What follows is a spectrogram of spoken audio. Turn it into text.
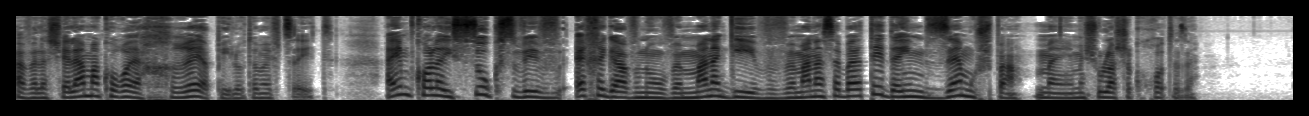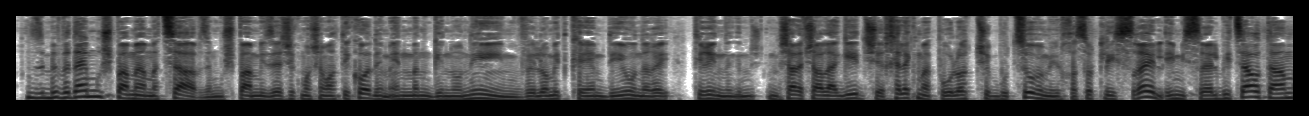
אבל השאלה מה קורה אחרי הפעילות המבצעית. האם כל העיסוק סביב איך הגבנו ומה נגיב ומה נעשה בעתיד, האם זה מושפע ממשולש הכוחות הזה? זה בוודאי מושפע מהמצב, זה מושפע מזה שכמו שאמרתי קודם, אין מנגנונים ולא מתקיים דיון, הרי תראי, למשל אפשר להגיד שחלק מהפעולות שבוצעו ומיוחסות לישראל, אם ישראל ביצעה אותם,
